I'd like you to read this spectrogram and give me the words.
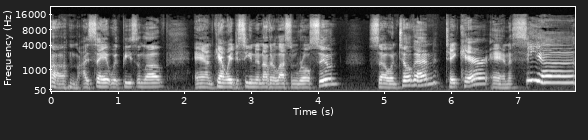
Um, I say it with peace and love. And can't wait to see you in another lesson real soon. So until then, take care and see ya.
